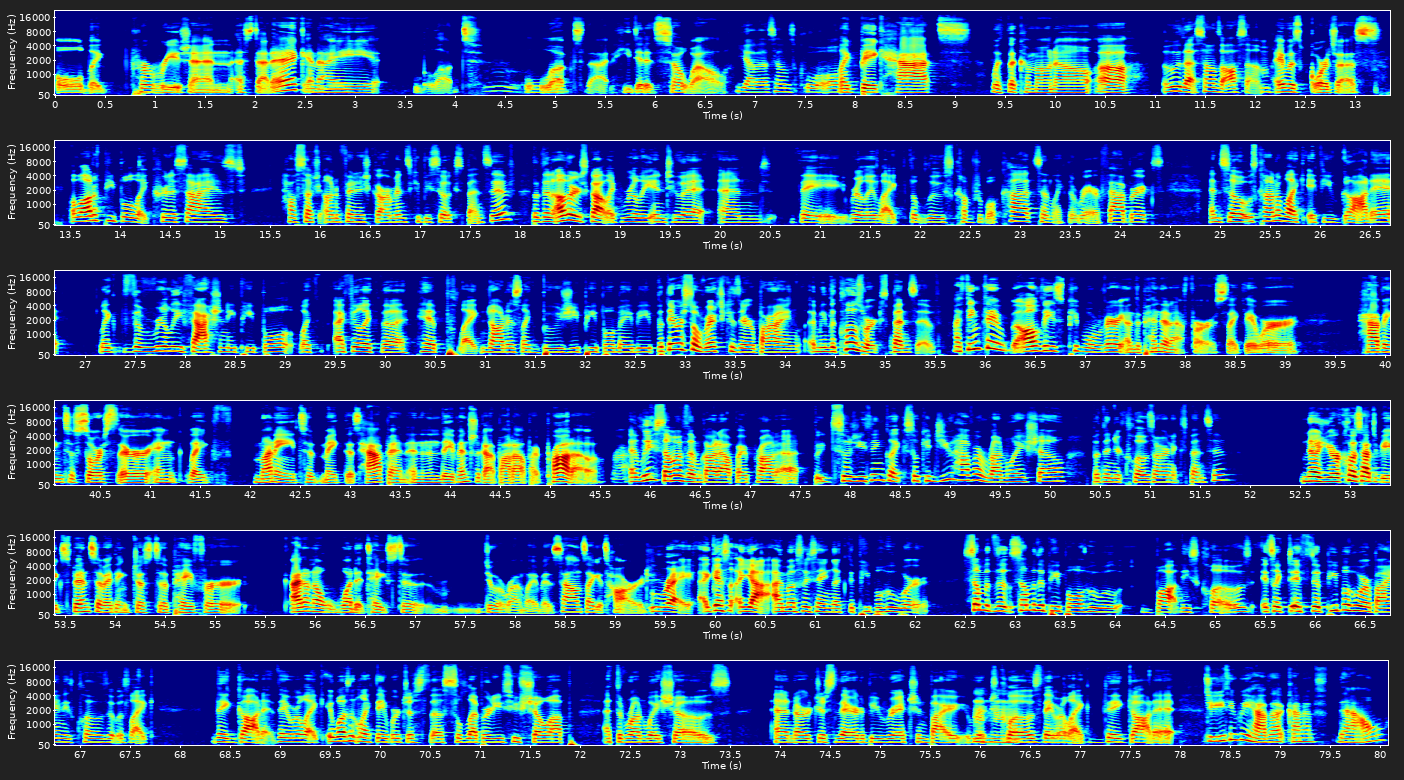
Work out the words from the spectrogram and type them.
old like Parisian aesthetic and I loved mm. loved that. He did it so well. Yeah, that sounds cool. Like big hats with the kimono. Ugh, Ooh, that sounds awesome. it was gorgeous. A lot of people like criticized how such unfinished garments could be so expensive, but then others got like really into it and they really liked the loose, comfortable cuts and like the rare fabrics. And so it was kind of like if you got it, like the really fashiony people, like I feel like the hip, like not as like bougie people maybe, but they were still rich because they were buying. I mean, the clothes were expensive. I think they all these people were very independent at first. Like they were having to source their in, like money to make this happen, and then they eventually got bought out by Prada. At least some of them got out by Prada. But so do you think like so could you have a runway show, but then your clothes aren't expensive? No, your clothes have to be expensive. I think just to pay for. I don't know what it takes to do a runway, but it sounds like it's hard. Right. I guess uh, yeah, I'm mostly saying like the people who were some of the some of the people who bought these clothes. It's like if the people who are buying these clothes it was like they got it. They were like it wasn't like they were just the celebrities who show up at the runway shows and are just there to be rich and buy rich mm-hmm. clothes. They were like they got it. Do you think we have that kind of now?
